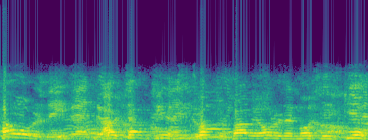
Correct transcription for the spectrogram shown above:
How old are these? I was telling Tina, these books are probably older than most of these kids.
